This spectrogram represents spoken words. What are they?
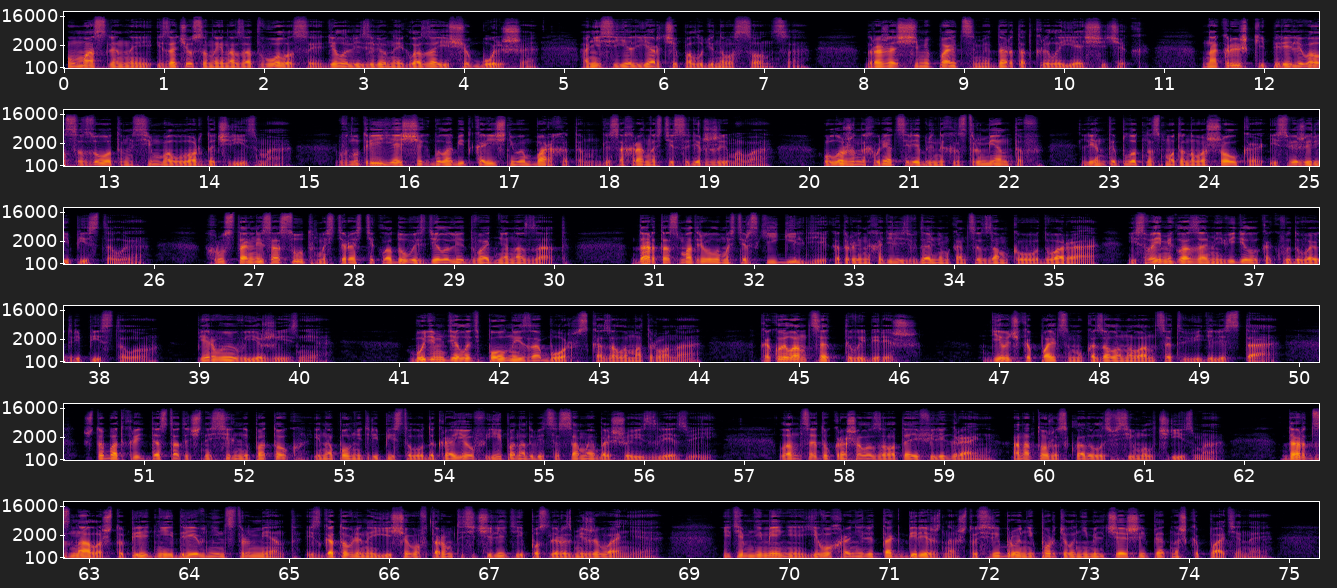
Умасленные и зачесанные назад волосы делали зеленые глаза еще больше. Они сияли ярче полуденного солнца. Дрожащими пальцами Дарт открыла ящичек. На крышке переливался золотом символ лорда Чризма. Внутри ящик был обит коричневым бархатом для сохранности содержимого – уложенных в ряд серебряных инструментов, ленты плотно смотанного шелка и свежие репистолы. Хрустальный сосуд мастера стеклодувы сделали два дня назад. Дарт осматривала мастерские гильдии, которые находились в дальнем конце замкового двора, и своими глазами видела, как выдувают репистолу. Первую в ее жизни. «Будем делать полный забор», — сказала Матрона. «Какой ланцет ты выберешь?» Девочка пальцем указала на ланцет в виде листа. Чтобы открыть достаточно сильный поток и наполнить репистолу до краев, ей понадобится самое большое из лезвий. Ланцет украшала золотая филигрань. Она тоже складывалась в символ чризма. Дарт знала, что перед ней древний инструмент, изготовленный еще во втором тысячелетии после размежевания. И тем не менее, его хранили так бережно, что серебро не портило ни мельчайшие пятнышко патины.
